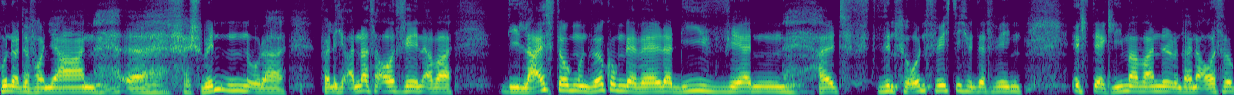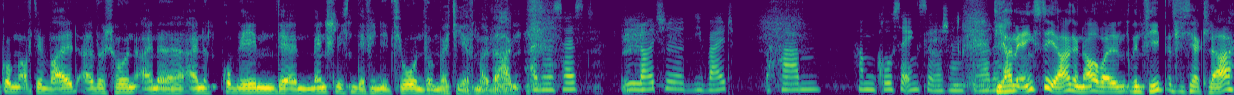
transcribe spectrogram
hunderte von Jahren äh, verschwinden oder völlig anders aussehen, aber die Leistungen und Wirkungen der Wälder, die werden halt, sind für uns wichtig und deswegen ist der Klimawandel und seine Auswirkungen auf den Wald also schon eine, ein Problem der menschlichen Definition, so möchte ich jetzt mal sagen. Also das heißt, Leute, die Wald haben, haben große Ängste wahrscheinlich gerade. Die haben Ängste, ja, genau, weil im Prinzip ist es ja klar,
